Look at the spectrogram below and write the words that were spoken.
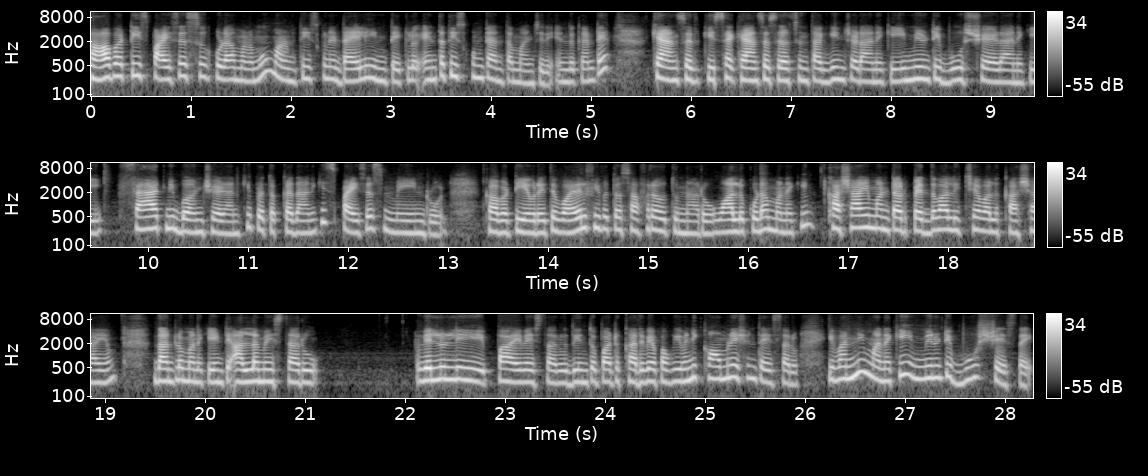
కాబట్టి స్పైసెస్ కూడా మనము మనం తీసుకునే డైలీ ఇంటేక్లో ఎంత తీసుకుంటే అంత మంచిది. ఎందుకంటే క్యాన్సర్కి క్యాన్సర్ సెల్స్ని తగ్గించడానికి ఇమ్యూనిటీ బూస్ట్ చేయడానికి ఫ్యాట్ని బర్న్ చేయడానికి ప్రతి ఒక్క దానికి స్పైసెస్ మెయిన్ రోల్. కాబట్టి ఎవరైతే వైరల్ ఫీవర్తో సఫర్ అవుతున్నారో వాళ్ళు కూడా మనకి కషాయం అంటారు. పెద్దవాళ్ళు ఇచ్చే వాళ్ళు కషాయం. దాంట్లో మనకి ఏంటి అల్లం వేస్తారు. వెల్లుల్లి పాయ వేస్తారు. దీంతో పాటు కరివేపాకు ఇవన్నీ కాంబినేషన్ వేస్తారు. ఇవన్నీ మనకి ఇమ్యూనిటీ బూస్ట్ చేస్తాయి.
